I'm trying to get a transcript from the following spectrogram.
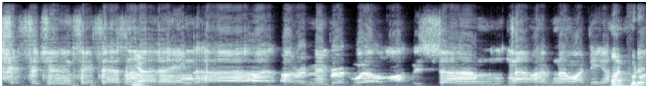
5th of June 2018. Uh, I, I remember it well. I was, um, no, I have no idea. I put it.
